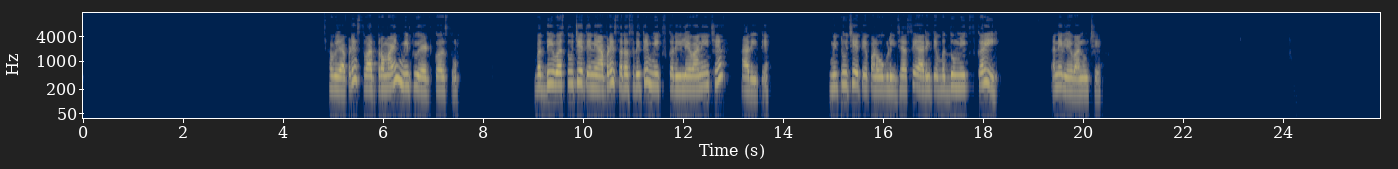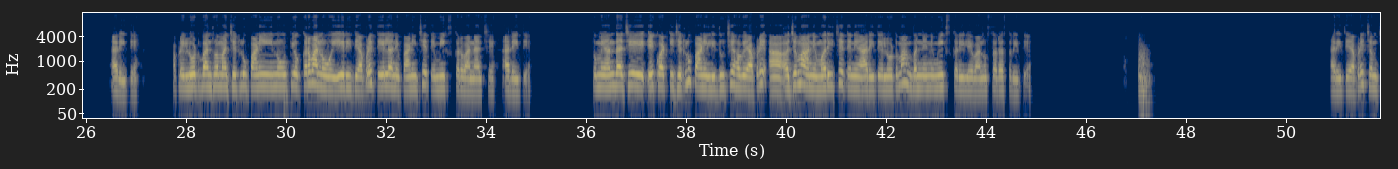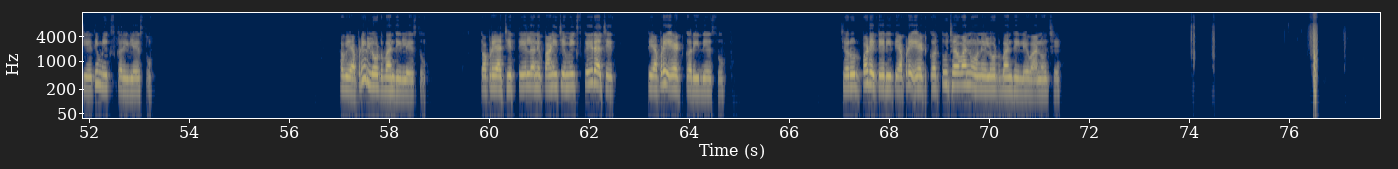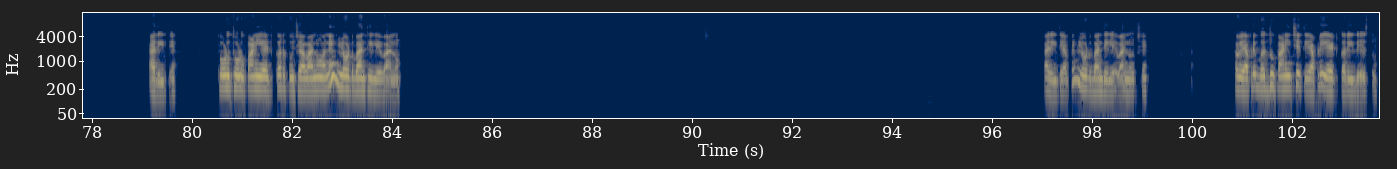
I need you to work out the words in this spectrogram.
હવે આપણે સ્વાદ પ્રમાણે મીઠું એડ કરશું. બધી વસ્તુ છે તેને આપણે સરસ રીતે મિક્સ કરી લેવાની છે. આ રીતે. મીઠું છે તે પણ ઓગળી જશે. આ રીતે બધું મિક્સ કરી અને લેવાનું છે. આ રીતે. આપણે લોટ બાંધવામાં જેટલું પાણીનો ઉપયોગ કરવાનો હોય એ રીતે આપણે તેલ અને પાણી છે તે મિક્સ કરવાના છે. આ રીતે. તો મેં અંદાજે એક વાટકી જેટલું પાણી લીધું છે. હવે આપણે આ અજમા અને મરી છે તેને આ રીતે લોટમાં બંનેને મિક્સ કરી લેવાનું સરસ રીતે. આ રીતે આપણે ચમચીએથી મિક્સ કરી લેશું. હવે આપણે લોટ બાંધી લેશું. તો આપણે આ જે તેલ અને પાણી જે મિક્સ કર્યા છે તે આપણે એડ કરી દઈશું જરૂર પડે તે રીતે આપણે એડ કરતું જવાનું અને લોટ બાંધી લેવાનો છે. આ રીતે થોડું થોડું પાણી એડ કરતું જવાનું અને લોટ બાંધી લેવાનો. આ રીતે આપણે લોટ બાંધી લેવાનું છે. હવે આપણે બધું પાણી છે તે આપણે એડ કરી દઈશું.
